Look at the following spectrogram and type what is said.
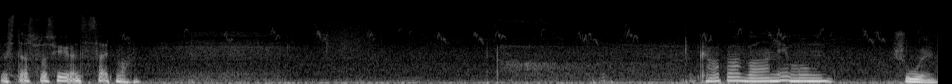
Das ist das, was wir die ganze Zeit machen. Körperwahrnehmung schulen.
